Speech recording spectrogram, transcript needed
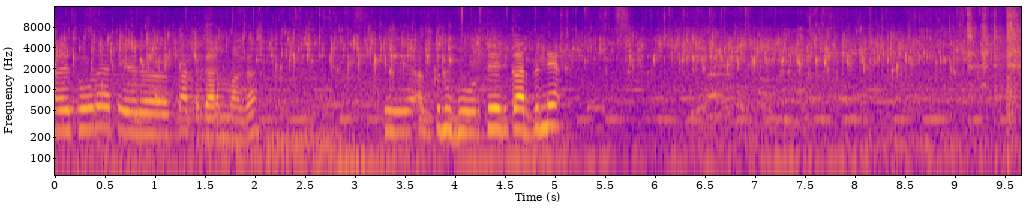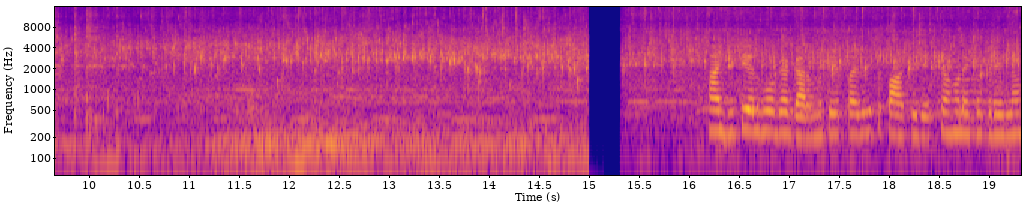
ਹਲੇ ਥੋੜਾ ਤੇਲ ਘੱਟ ਗਰਮ ਆਗਾ ਤੇ ਅੱਗ ਨੂੰ ਹੋਰ ਤੇਜ਼ ਕਰ ਦਿੰਨੇ ਆ। ਹਾਂਜੀ, ਤੇਲ ਹੋ ਗਿਆ ਗਰਮ ਤੇ ਆਪਾਂ ਇਹਦੇ ਵਿੱਚ ਪਾ ਕੇ ਦੇਖਿਆ ਹੁਣ ਇੱਕ ਕਰੇਲਾ।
